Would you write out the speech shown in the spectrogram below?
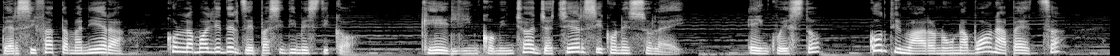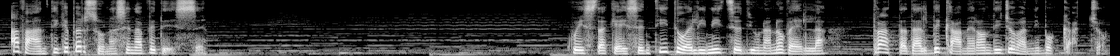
per si fatta maniera con la moglie del zeppa si dimesticò, che egli incominciò a giacersi con esso lei, e in questo continuarono una buona pezza avanti che persona se n'avvedesse. Questa che hai sentito è l'inizio di una novella tratta dal Decameron di Giovanni Boccaccio.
